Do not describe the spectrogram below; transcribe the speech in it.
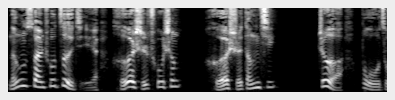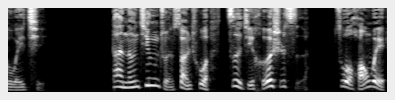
能算出自己何时出生、何时登基，这不足为奇。但能精准算出自己何时死，坐皇位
